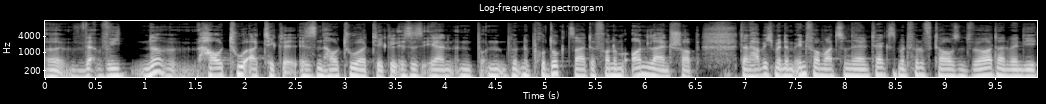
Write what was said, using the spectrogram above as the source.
Äh, wie, ne, How-to-Artikel. Ist es ein How-to-Artikel? Ist es eher ein, ein, eine Produktseite von einem Online-Shop? Dann habe ich mit einem informationellen Text mit 5000 Wörtern, wenn die,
